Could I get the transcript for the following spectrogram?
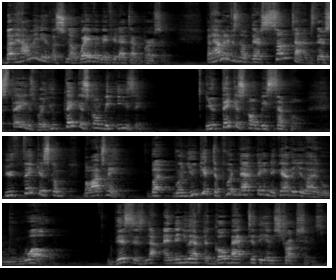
but how many of us know? Wave at me if you're that type of person. But how many of us know there's sometimes there's things where you think it's going to be easy, you think it's going to be simple, you think it's going. to But watch me. But when you get to putting that thing together, you're like, whoa, this is not. And then you have to go back to the instructions.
